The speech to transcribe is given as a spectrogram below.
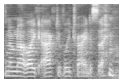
And I'm not like actively trying to sing.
